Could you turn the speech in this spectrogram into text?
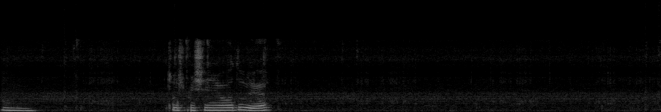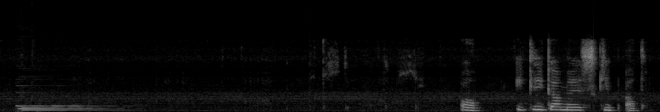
Hmm. Coś mi się nie ładuje. O, i klikamy skip ad.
